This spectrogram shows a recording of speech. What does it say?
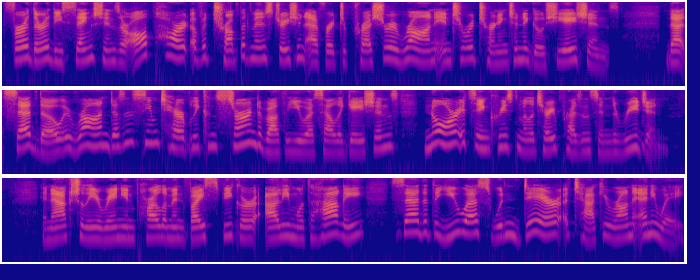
Further, these sanctions are all part of a Trump administration effort to pressure Iran into returning to negotiations. That said, though, Iran doesn't seem terribly concerned about the U.S. allegations, nor its increased military presence in the region. And actually, Iranian Parliament Vice Speaker Ali Motahari said that the U.S. wouldn't dare attack Iran anyway,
